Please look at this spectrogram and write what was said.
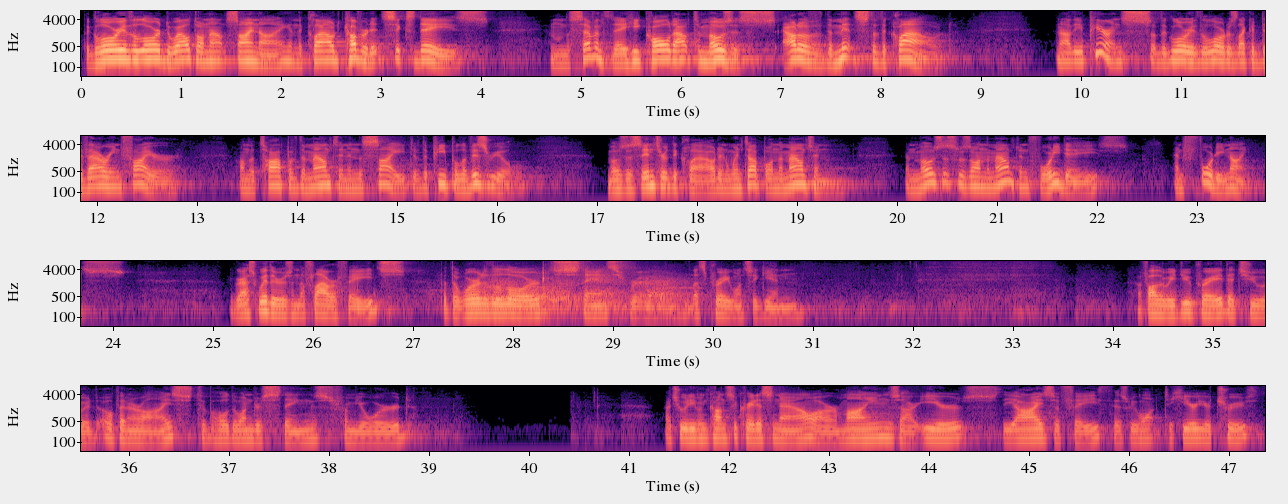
The glory of the Lord dwelt on Mount Sinai, and the cloud covered it six days. And on the seventh day he called out to Moses out of the midst of the cloud. Now, the appearance of the glory of the Lord was like a devouring fire on the top of the mountain in the sight of the people of Israel. Moses entered the cloud and went up on the mountain. And Moses was on the mountain 40 days and 40 nights. The grass withers and the flower fades, but the word of the Lord stands forever. Let's pray once again. Father, we do pray that you would open our eyes to behold wondrous things from your word that you would even consecrate us now, our minds, our ears, the eyes of faith, as we want to hear your truth,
